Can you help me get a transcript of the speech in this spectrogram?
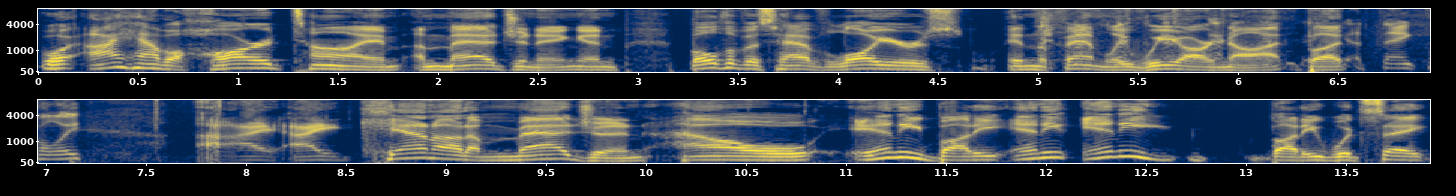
well, I have a hard time imagining, and both of us have lawyers in the family. We are not, but Thankfully, I, I cannot imagine how anybody any anybody would say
